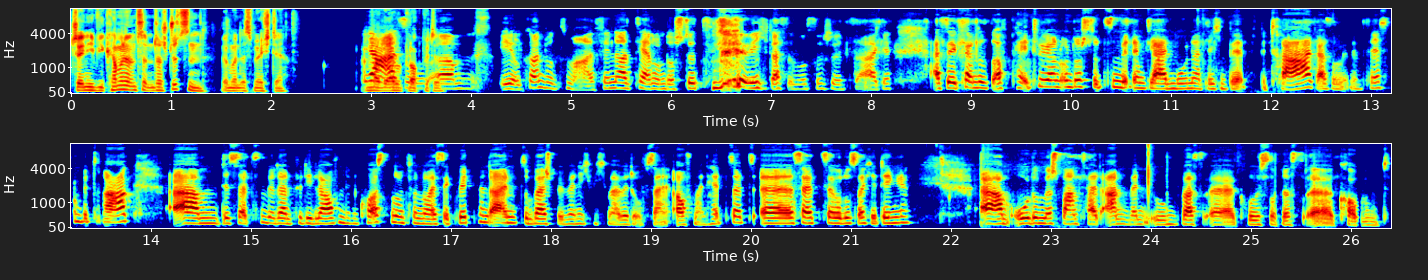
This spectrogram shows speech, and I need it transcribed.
Jenny, wie kann man uns unterstützen, wenn man das möchte? Einmal ja, also, bitte. Ähm, ihr könnt uns mal finanziell unterstützen, wie ich das immer so schön sage. Also ihr könnt uns auf Patreon unterstützen mit einem kleinen monatlichen Be Betrag, also mit einem festen Betrag. Ähm, das setzen wir dann für die laufenden Kosten und für neues Equipment ein. Zum Beispiel, wenn ich mich mal wieder auf, sein, auf mein Headset äh, setze oder solche Dinge. Ähm, oder wir sparen es halt an, wenn irgendwas äh, Größeres äh, kommt.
